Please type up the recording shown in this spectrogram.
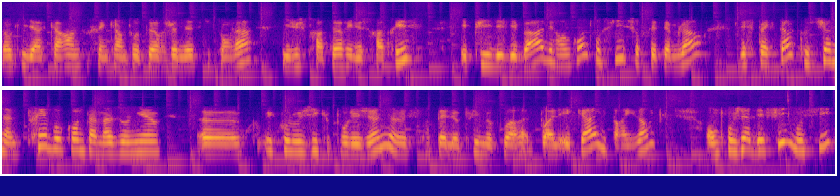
Donc il y a 40 ou 50 auteurs jeunesse qui sont là, illustrateurs, illustratrices, et puis des débats, des rencontres aussi sur ces thèmes-là, des spectacles. Aussi, on a un très beau conte amazonien euh, écologique pour les jeunes, euh, ça s'appelle Plume, Poil Poil, Écaille, par exemple. On projette des films aussi.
